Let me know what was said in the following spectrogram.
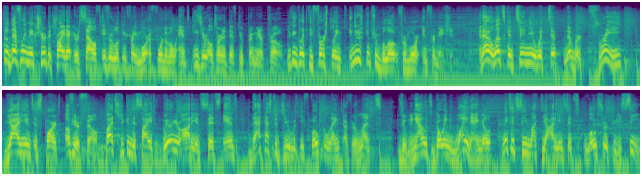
So definitely make sure to try it out yourself if you're looking for a more affordable and easier alternative to Premiere Pro. You can click the first link in the description below for more information. And now let's continue with tip number three. The audience is part of your film, but you can decide where your audience sits and that has to do with the focal length of your lens. Zooming out, going wide angle, makes it seem like the audience sits closer to the scene.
